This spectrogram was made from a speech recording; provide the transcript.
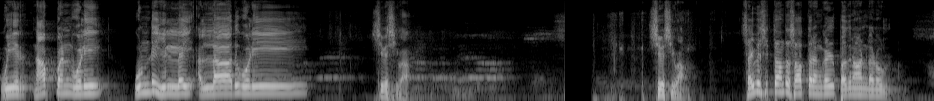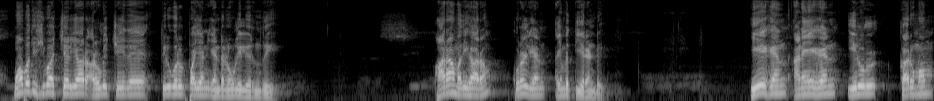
உயிர் நாப்பன் ஒளி உண்டு இல்லை அல்லாது ஒளி. சிவசிவா. சிவசிவா. சைவ சித்தாந்த சாத்திரங்கள் பதினான்கு நூல். மோபதி சிவாச்சாரியார் அருளிச் செய்த திருவருட்பயன் என்ற நூலிலிருந்து ஆறாம் அதிகாரம் குரல் எண் ஐம்பத்தி இரண்டு ஏகன் அநேகன் இருள் கருமம்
